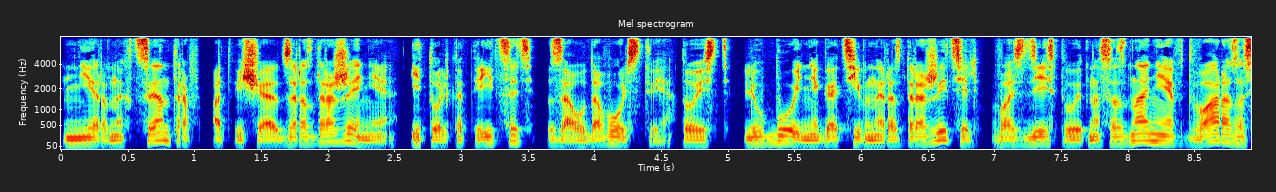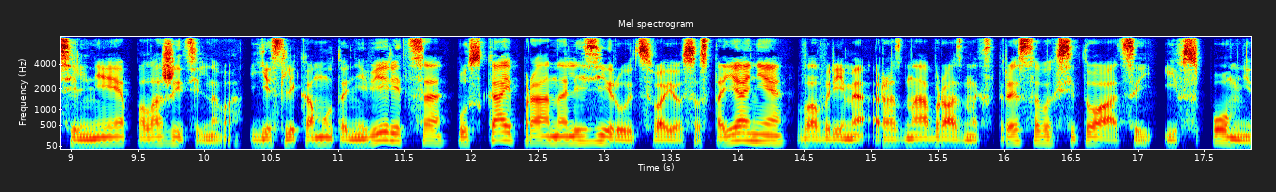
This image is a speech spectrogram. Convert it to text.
нервных центров отвечают за раздражение и только 30% за удовольствие. То есть любой негативный раздражитель воздействует на сознание в два раза сильнее положительного. Если кому-то не верится, пускай проанализирует свое состояние во время разнообразных стрессовых ситуаций и вспомнит,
